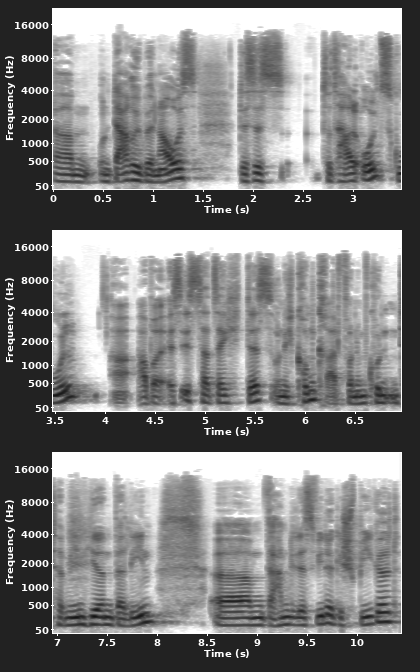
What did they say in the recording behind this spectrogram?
Ähm, und darüber hinaus, das ist total oldschool, aber es ist tatsächlich das, und ich komme gerade von einem Kundentermin hier in Berlin, ähm, da haben die das wieder gespiegelt.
